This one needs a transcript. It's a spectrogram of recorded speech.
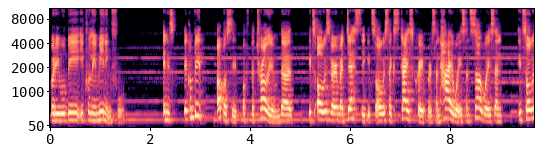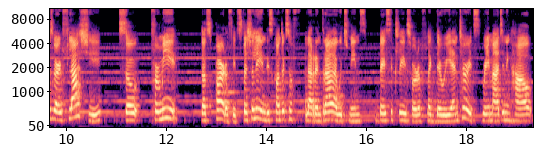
but it will be equally meaningful. And it's the complete opposite of petroleum that it's always very majestic. It's always like skyscrapers and highways and subways, and it's always very flashy. So for me, that's part of it, especially in this context of La Reentrada, which means basically sort of like the re-enter. It's reimagining how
